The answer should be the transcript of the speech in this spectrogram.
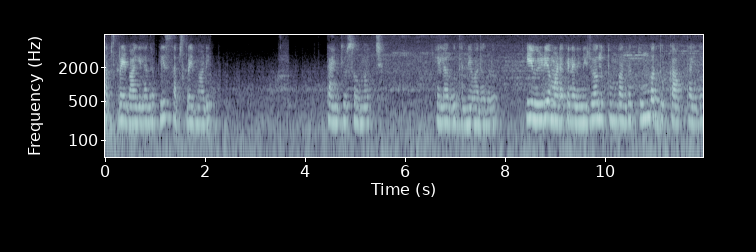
ಸಬ್ಸ್ಕ್ರೈಬ್ ಆಗಿಲ್ಲ ಅಂದರೆ ಪ್ಲೀಸ್ ಸಬ್ಸ್ಕ್ರೈಬ್ ಮಾಡಿ. ಥ್ಯಾಂಕ್ ಯು ಸೋ ಮಚ್ ಎಲ್ಲರಿಗೂ ಧನ್ಯವಾದಗಳು. ಈ ವಿಡಿಯೋ ಮಾಡೋಕ್ಕೆ ನನಗೆ ನಿಜವಾಗ್ಲೂ ತುಂಬ ಅಂದರೆ ತುಂಬ ದುಃಖ ಆಗ್ತಾ ಇದೆ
